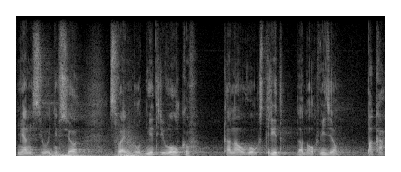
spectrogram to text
У меня на сегодня все. С вами был Дмитрий Волков, канал Волк Стрит. До новых видео. Пока.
